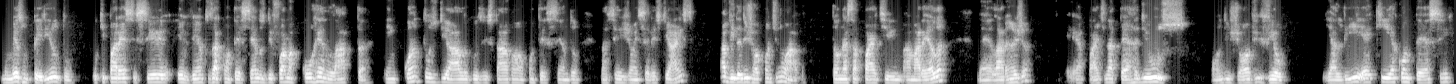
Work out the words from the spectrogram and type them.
no mesmo período o que parece ser eventos acontecendo de forma correlata enquanto os diálogos estavam acontecendo nas regiões celestiais, a vida de Jó continuava. Então, nessa parte amarela, né, laranja, é a parte na terra de Uz, onde Jó viveu. E ali é que acontece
